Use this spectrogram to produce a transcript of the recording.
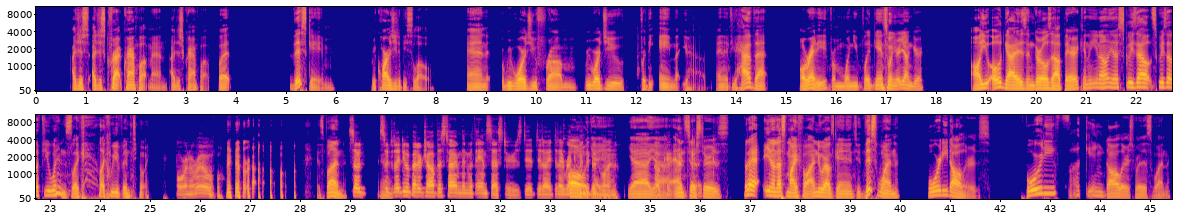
I just I just cra- cramp up, man. I just cramp up. But this game requires you to be slow and rewards you from rewards you for the aim that you have. And if you have that already from when you played games when you're younger, all you old guys and girls out there can you know you know squeeze out squeeze out a few wins like like we've been doing Four in a row. Four in a row. It's fun. So so did I do a better job this time than with ancestors? Did did I did I oh, recommend a good Oh, yeah, one? Yeah, yeah. Okay, good, good, Ancestors. But I, you know, that's my fault. I knew what I was getting into. This one, forty dollars, forty fucking dollars for this one.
